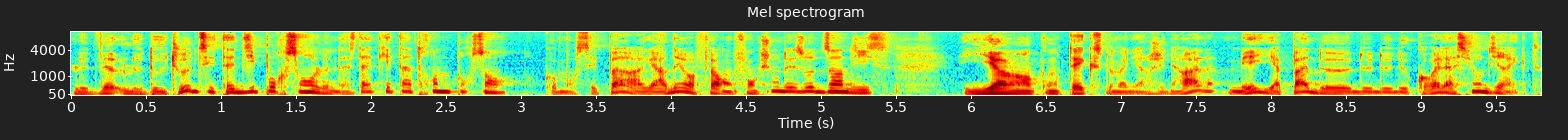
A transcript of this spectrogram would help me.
Le, Dow Jones est à 10%, le Nasdaq est à 30%. Commencez pas à regarder, en fonction des autres indices. Il y a un contexte de manière générale, mais il n'y a pas de, corrélation directe.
